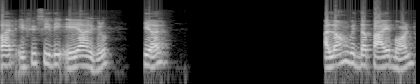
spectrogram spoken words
but if you see the AR group here along with the pi bond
